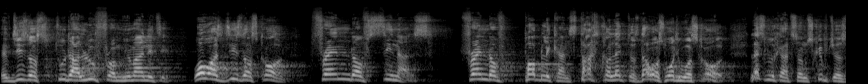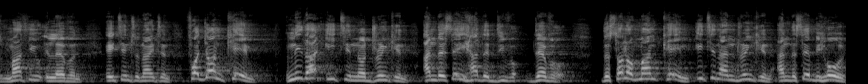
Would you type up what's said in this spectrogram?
If Jesus stood aloof from humanity, what was Jesus called? Friend of sinners, friend of publicans, tax collectors. That was what he was called. Let's look at some scriptures Matthew 11, 18 to 19. For John came, neither eating nor drinking, and they say he had the devil. The Son of Man came, eating and drinking, and they say, Behold,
